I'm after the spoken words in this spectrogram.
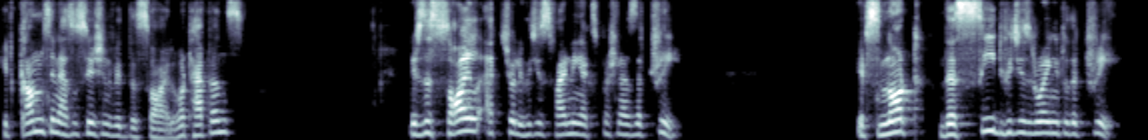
it comes in association with the soil, what happens? It's the soil actually which is finding expression as the tree. It's not the seed which is growing into the tree.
